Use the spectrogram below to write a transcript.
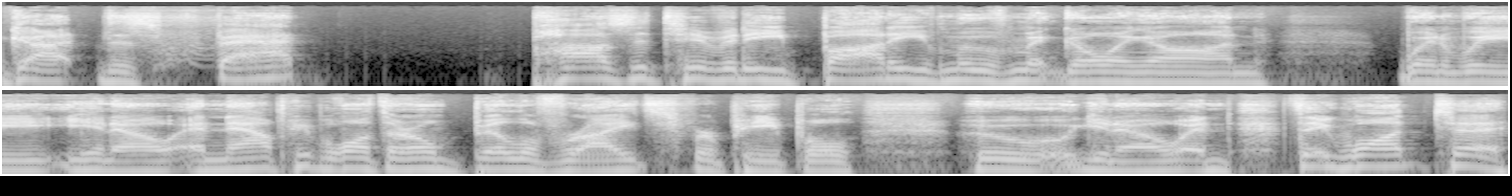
got this fat positivity body movement going on when we, you know, and now people want their own bill of rights for people who, you know, and they want to,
